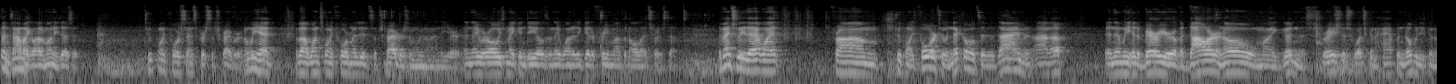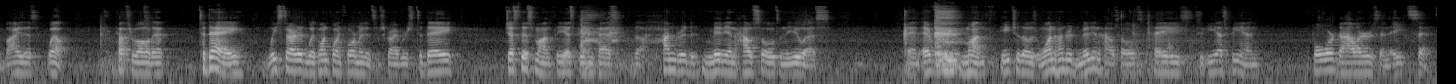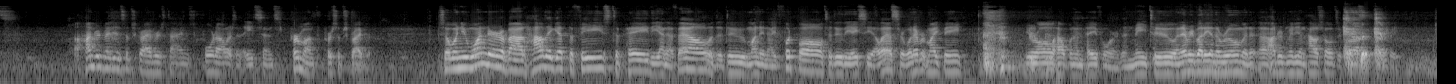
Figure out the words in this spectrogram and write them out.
Doesn't sound like a lot of money, does it? Two point four cents per subscriber. And we had about one point four million subscribers when we went on the air. And they were always making deals and they wanted to get a free month and all that sort of stuff. Eventually that went from two point four to a nickel to a dime and on up. And then we hit a barrier of a dollar and oh my goodness gracious, what's gonna happen? Nobody's gonna buy this. Well, cut through all of that. Today, we started with 1.4 million subscribers. Today, just this month, ESPN passed the 100 million households in the U.S. And every month, each of those 100 million households pays to ESPN $4.08. 100 million subscribers times $4.08 per month per subscriber. So when you wonder about how they get the fees to pay the NFL, to do Monday Night Football, to do the ACLS, or whatever it might be, you're all helping them pay for it, and me too, and everybody in the room, and 100 million households across the country.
